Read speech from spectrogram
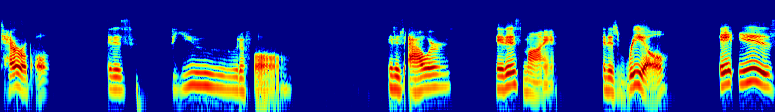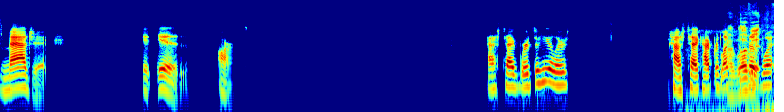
terrible. It is beautiful. It is ours. It is mine. It is real. It is magic. It is art. Hashtag words are healers. Hashtag hyperlexa love says it. what?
